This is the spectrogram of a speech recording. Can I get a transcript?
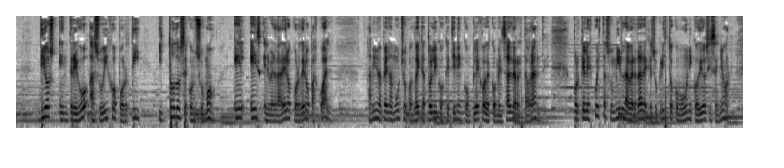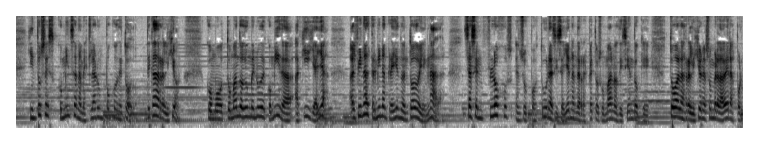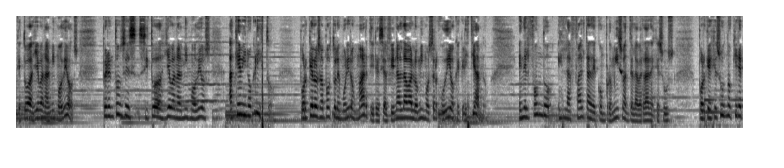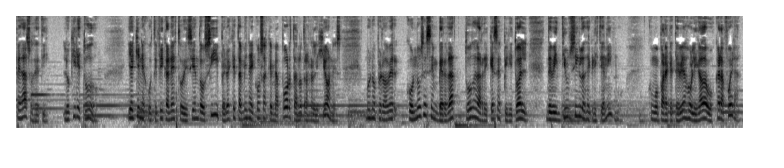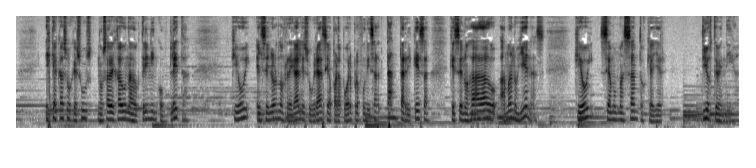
Dios entregó a su Hijo por ti y todo se consumó. Él es el verdadero Cordero Pascual. A mí me apena mucho cuando hay católicos que tienen complejo de comensal de restaurante, porque les cuesta asumir la verdad de Jesucristo como único Dios y Señor, y entonces comienzan a mezclar un poco de todo, de cada religión, como tomando de un menú de comida aquí y allá. Al final terminan creyendo en todo y en nada. Se hacen flojos en sus posturas y se llenan de respetos humanos diciendo que todas las religiones son verdaderas porque todas llevan al mismo Dios. Pero entonces, si todas llevan al mismo Dios, ¿a qué vino Cristo? ¿Por qué los apóstoles murieron mártires y al final daba lo mismo ser judío que cristiano? En el fondo es la falta de compromiso ante la verdad de Jesús, porque Jesús no quiere pedazos de ti, lo quiere todo. Y hay quienes justifican esto diciendo, sí, pero es que también hay cosas que me aportan otras religiones. Bueno, pero a ver, ¿conoces en verdad toda la riqueza espiritual de 21 siglos de cristianismo? Como para que te veas obligado a buscar afuera. ¿Es que acaso Jesús nos ha dejado una doctrina incompleta? Que hoy el Señor nos regale su gracia para poder profundizar tanta riqueza que se nos ha dado a manos llenas, que hoy seamos más santos que ayer. Dios te bendiga.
